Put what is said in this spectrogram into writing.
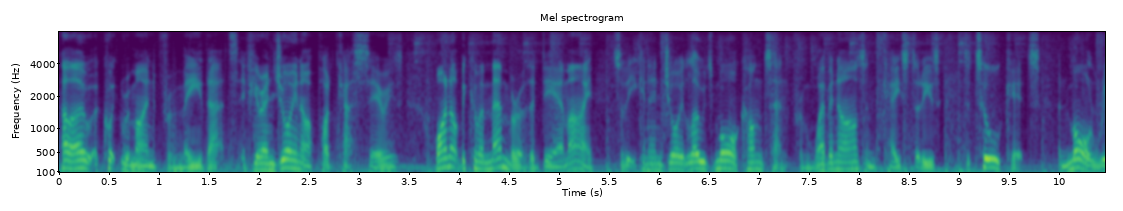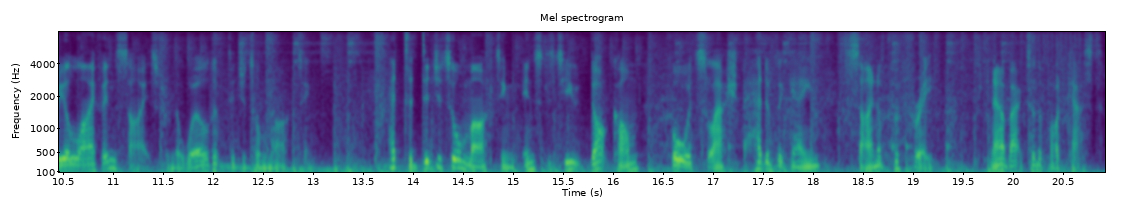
Hello, a quick reminder from me that if you're enjoying our podcast series, why not become a member of the DMI so that you can enjoy loads more content from webinars and case studies to toolkits and more real life insights from the world of digital marketing. Head to digitalmarketinginstitute.com forward slash ahead of the game to sign up for free. Now back to the podcast.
